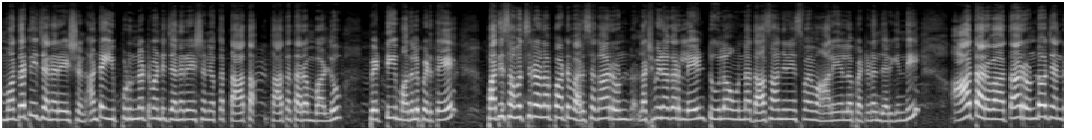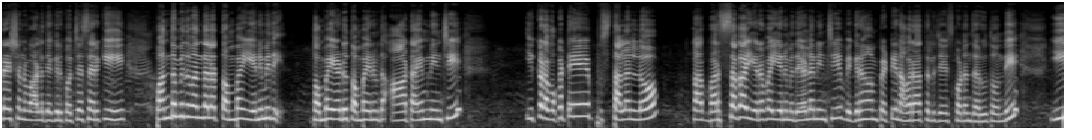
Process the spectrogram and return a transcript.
మొదటి జనరేషన్ అంటే ఇప్పుడున్నటువంటి జనరేషన్ యొక్క తాత తాత తరం వాళ్ళు పెట్టి మొదలు పెడితే పది సంవత్సరాల పాటు వరుసగా రెండు లక్ష్మీనగర్ లేన్ టూలో ఉన్న దాసాంజనేయ స్వామి ఆలయంలో పెట్టడం జరిగింది. ఆ తర్వాత రెండో జనరేషన్ వాళ్ళ దగ్గరికి వచ్చేసరికి పంతొమ్మిది వందల తొంభై ఎనిమిది తొంభై ఏడు తొంభై ఎనిమిది ఆ టైం నుంచి ఇక్కడ ఒకటే స్థలంలో వరుసగా ఇరవై ఎనిమిదేళ్ళ నుంచి విగ్రహం పెట్టి నవరాత్రులు చేసుకోవడం జరుగుతుంది. ఈ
